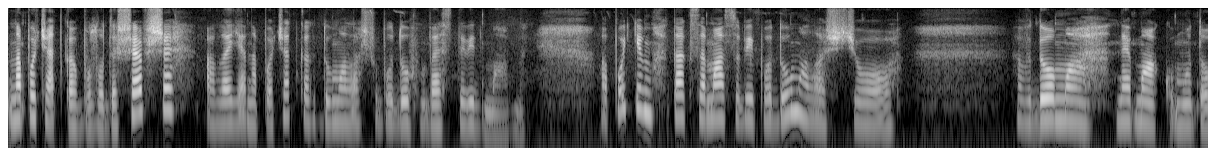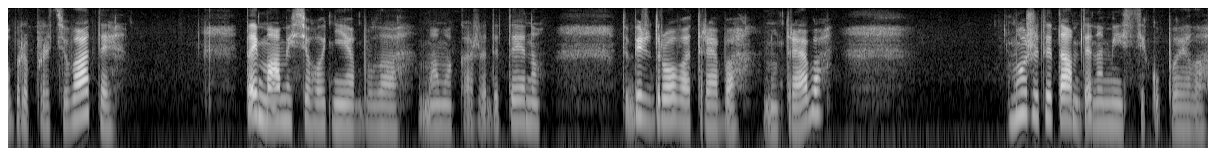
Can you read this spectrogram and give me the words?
На початках було дешевше, але я на початках думала, що буду вести від мами. А потім так сама собі подумала, що вдома нема кому добре працювати. Та й мамі сьогодні я була. Мама каже, дитино, тобі ж дрова треба. Ну, треба. Може, ти там, де на місці купила.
